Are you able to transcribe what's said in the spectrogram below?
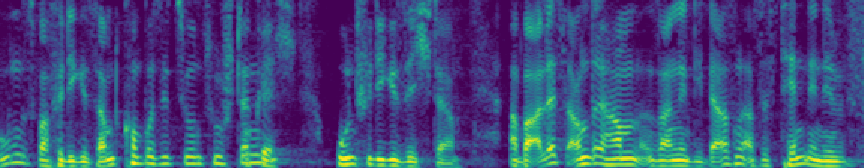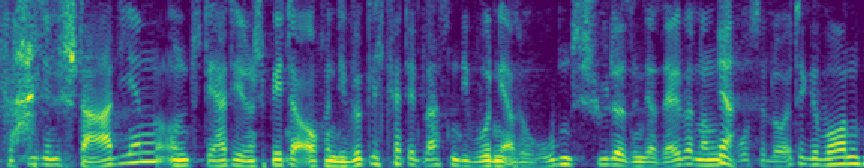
Rubens war für die Gesamtkomposition zuständig und für die Gesichter. Aber alles andere haben seine diversen Assistenten in den verschiedenen Stadien und der hat die dann später auch in die Wirklichkeit entlassen. Die wurden ja, also Rubens Schüler sind ja selber dann Ja. große Leute geworden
